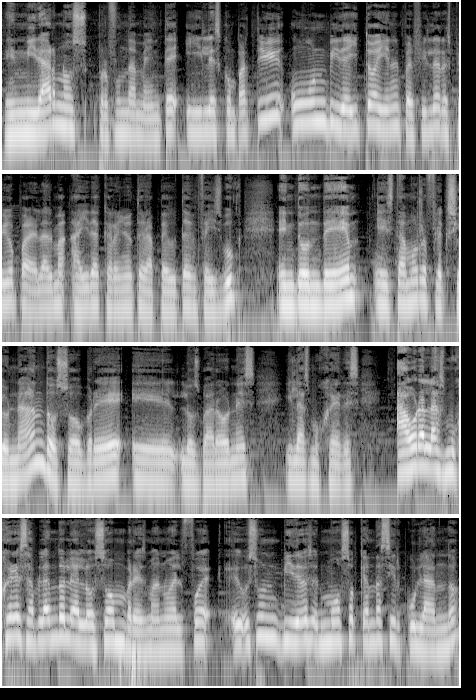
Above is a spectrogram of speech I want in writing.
en mirarnos profundamente. Y les compartí un videito ahí en el perfil de Respiro para el Alma, Aida Carreño Terapeuta en Facebook, en donde estamos reflexionando sobre eh, los varones y las mujeres. Ahora las mujeres hablándole a los hombres, Manuel, fue es un video hermoso que anda circulando,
